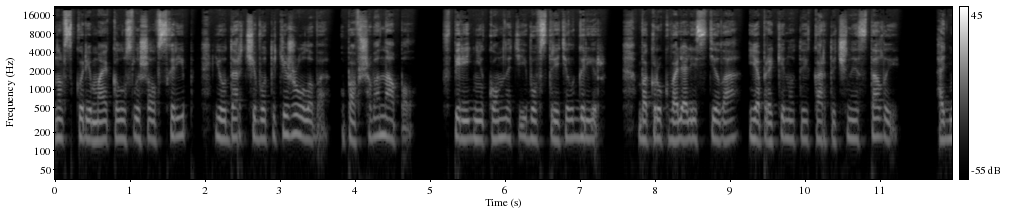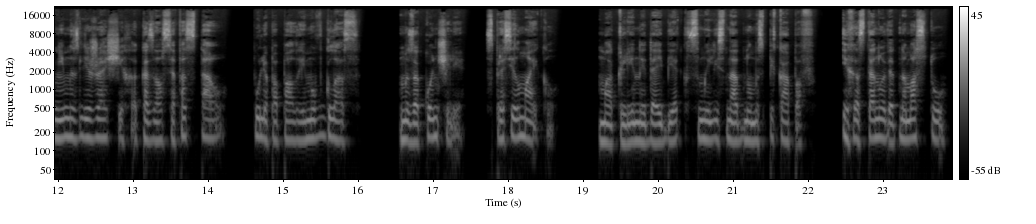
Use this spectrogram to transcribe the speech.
но вскоре Майкл услышал всхрип и удар чего-то тяжелого, упавшего на пол. В передней комнате его встретил Грир. Вокруг валялись тела и опрокинутые карточные столы. Одним из лежащих оказался Фастау. Пуля попала ему в глаз. «Мы закончили?» – спросил Майкл. Маклин и Дайбек смылись на одном из пикапов. Их остановят на мосту,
